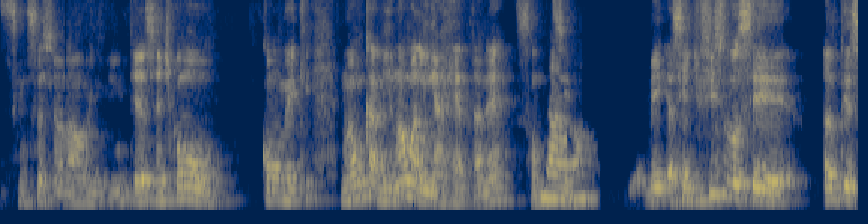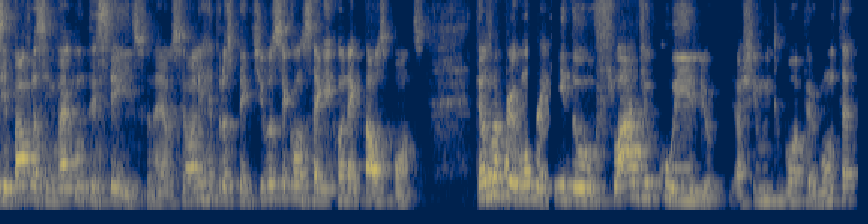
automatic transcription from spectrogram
Sensacional. Interessante como, como meio que. Não é um caminho, não é uma linha reta, né? São, não. Assim, assim, é difícil você antecipar e falar assim, vai acontecer isso, né? Você olha em retrospectiva, você consegue conectar os pontos. Temos uma pergunta aqui do Flávio Coelho. Eu achei muito boa a pergunta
